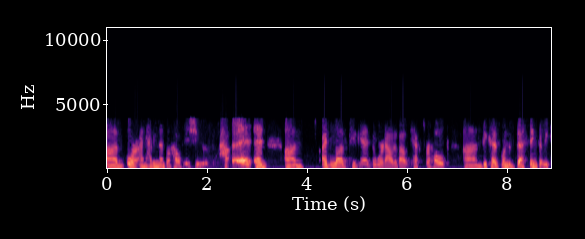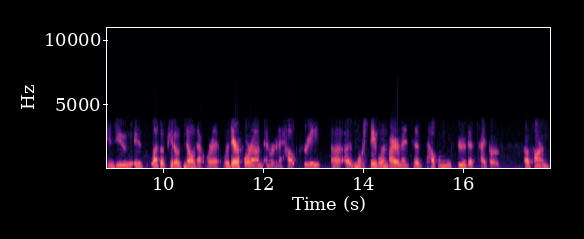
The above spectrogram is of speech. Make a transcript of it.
um, or I'm having mental health issues. And, um, I'd love to get the word out about Text for Hope um, because one of the best things that we can do is let those kiddos know that we're, we're there for them and we're going to help create a, a, more stable environment to help them move through this type of, of harm.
